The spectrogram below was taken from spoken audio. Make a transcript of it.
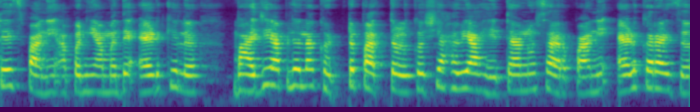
तेच पाणी आपण यामध्ये ॲड केलं. भाजी आपल्याला घट्ट पातळ कशी हवी आहे त्यानुसार पाणी ॲड करायचं.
